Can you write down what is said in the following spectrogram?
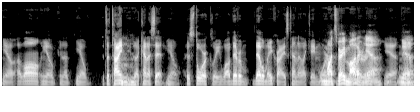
you know, along, you know, in a, you know, it's a time Mhm. that kind of set, you know, historically. While Devil Devil May Cry is kind of like a more. Mo- it's very modern, yeah. Yeah. Yeah.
